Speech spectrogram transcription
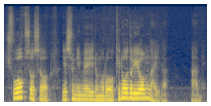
주옵소서 예수님의 이름으로 기도드리옵나이다. 아멘.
